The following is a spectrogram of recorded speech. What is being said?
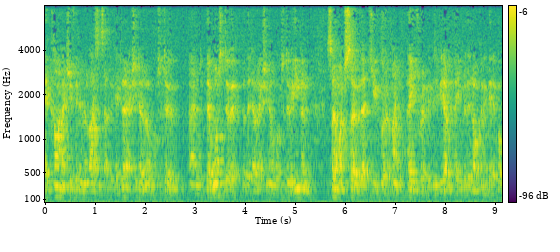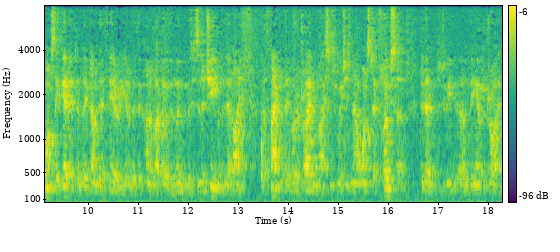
they can't actually fill in a license application. They actually don't know what to do, and they want to do it, but they don't actually know what to do. Even so much so that you've got to kind of pay for it because if you don't pay for it, they're not going to get it. But once they get it and they've done their theory, you know, they're kind of like over the moon because it's an achievement in their life. The fact that they've got a driving license, which is now one step closer to them to be, um, being able to drive.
